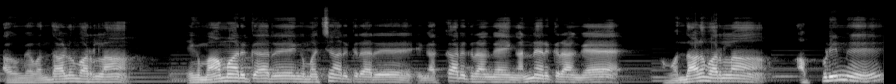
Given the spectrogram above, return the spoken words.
அவங்க வந்தாலும் வரலாம். எங்கள் மாமா இருக்காரு எங்கள் மச்சான் இருக்கிறாரு எங்கள் அக்கா இருக்கிறாங்க எங்கள் அண்ணன் இருக்கிறாங்க. வந்தாலும் வரலாம். அப்படின்னு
